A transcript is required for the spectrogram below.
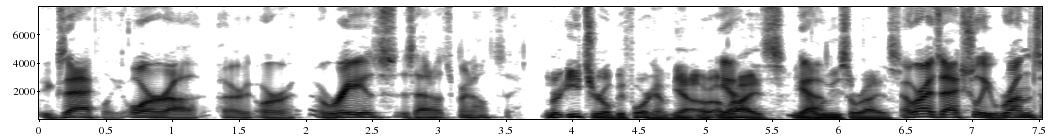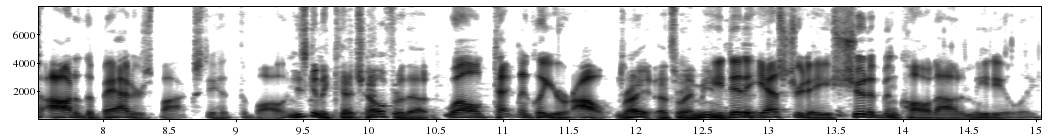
exactly. Or uh, or, or Arraez, is that how it's pronounced? Or Ichiro before him. Yeah, Yeah. Arise. Yeah, Yeah. Luis Arise. Arraez actually runs out of the batter's box to hit the ball. And, He's going to catch hell for that. well, technically, you're out. Right. That's what I mean. He did it yesterday. He should have been called out immediately,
